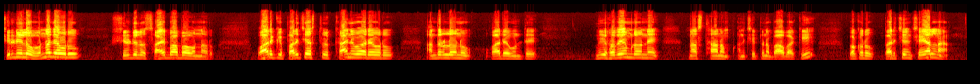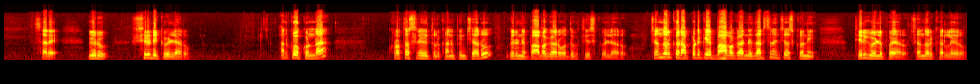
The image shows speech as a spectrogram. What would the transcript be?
షిరిడిలో ఉన్నదెవరు? షిరిడిలో సాయిబాబా ఉన్నారు. వారికి పరిచయస్తులు కాని వారెవరు అందరిలోనూ వారే ఉంటే మీ హృదయంలోనే నా స్థానం అని చెప్పిన బాబాకి ఒకరు పరిచయం చేయాలనా? సరే వీరు షిరిడికి వెళ్ళారు. అనుకోకుండా క్రొత్త స్నేహితులు కనిపించారు వీరిని బాబాగారు వద్దకు తీసుకువెళ్ళారు. చంద్రకర్ అప్పటికే బాబాగారిని దర్శనం చేసుకొని తిరిగి వెళ్ళిపోయారు. చంద్రకర్ లేరు.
